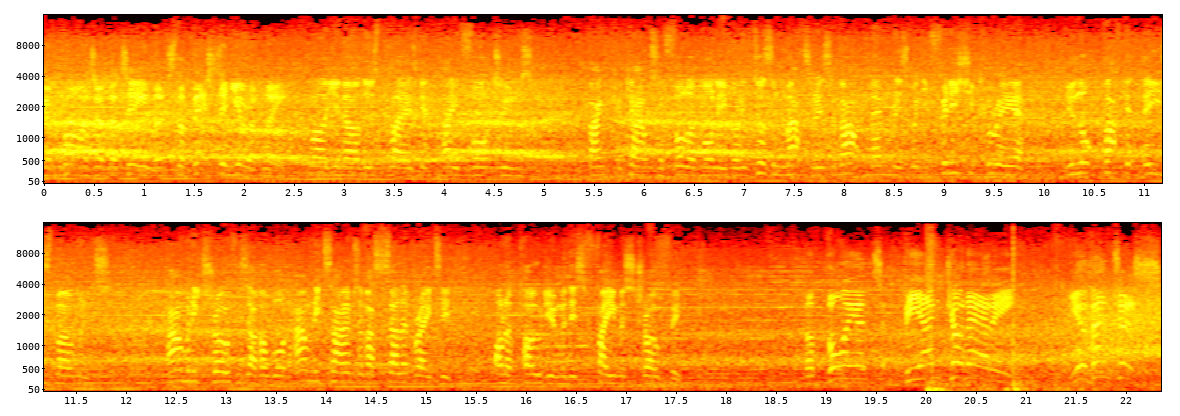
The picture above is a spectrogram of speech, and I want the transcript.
you're part of the team that's the best in Europe League. Well, you know, these players get paid fortunes, bank accounts are full of money, but it doesn't matter. It's about memories. When you finish your career, you look back at these moments. How many trophies have I won? How many times have I celebrated on a podium with this famous trophy? The buoyant Bianconeri, Juventus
